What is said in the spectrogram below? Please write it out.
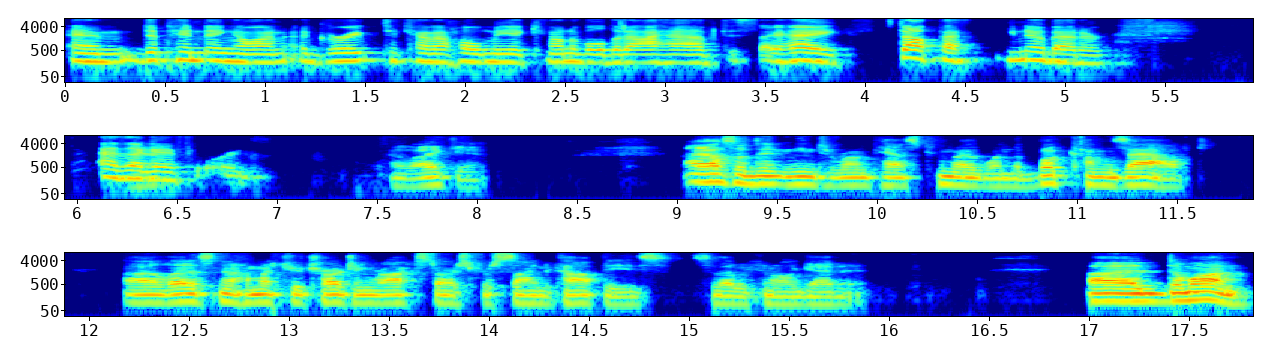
And depending on a group to kind of hold me accountable that I have to say, hey, stop that. You know better as yeah. I go forward. I like it. I also didn't mean to run past Kuma when the book comes out. Uh, let us know how much you're charging rock stars for signed copies so that we can all get it. Uh, Dewan,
